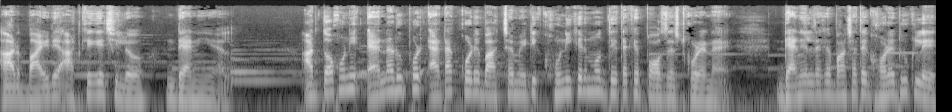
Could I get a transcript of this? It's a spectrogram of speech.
আর বাইরে আটকে গেছিল ড্যানিয়েল। আর তখনই অ্যানার উপর অ্যাটাক করে বাচ্চা মেয়েটি ক্ষণিকের মধ্যে তাকে পজেস্ট করে নেয়। ড্যানিয়েল তাকে বাঁচাতে ঘরে ঢুকলে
